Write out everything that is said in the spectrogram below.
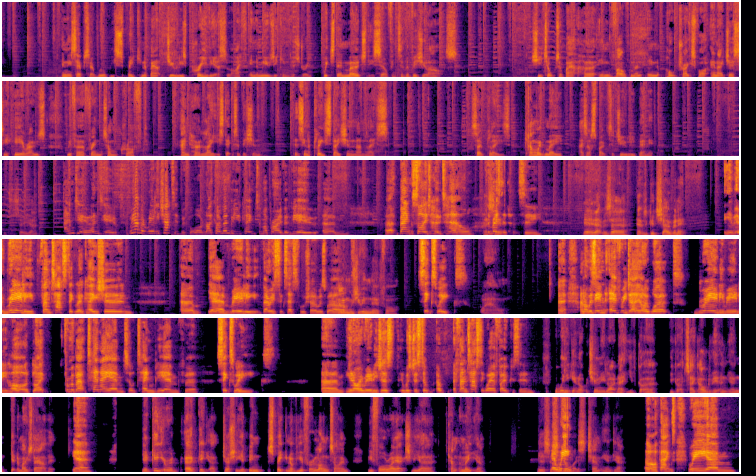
In this episode, we'll be speaking about Julie's previous life in the music industry, which then merged itself into the visual arts. She talks about her involvement in portraits for NHS Heroes with her friend Tom Croft, and her latest exhibition that's in a police station nonetheless. So please, come with me as I spoke to Julie Bennett. Good to see you. And you, and you. We haven't really chatted before. Like, I remember you came to my private view um, at Bankside Hotel, That's the it. residency. Yeah, that was a that was a good show, wasn't it? A really fantastic location. Um, yeah, really very successful show as well. How long was you in there for? Six weeks. Wow. Uh, and I was in every day. I worked really, really hard, like from about 10 a.m. till 10 p.m. for six weeks. Um, you know, I really just, it was just a, a, a fantastic way of focusing. But when you get an opportunity like that, you've got to you've got to take hold of it, haven't you, and get the most out of it. Yeah. Yeah, Geeta, uh, Geeta Joshi had been speaking of you for a long time before I actually uh, come to meet you. Yeah, so Yeah, we- always championed you. Oh, thanks. We, um,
